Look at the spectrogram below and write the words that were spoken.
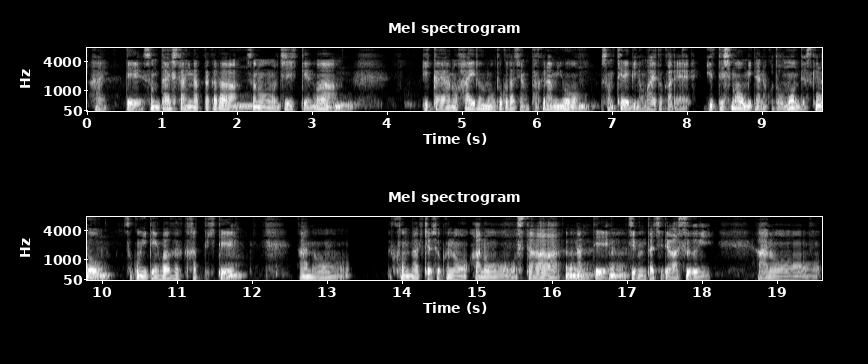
はい。で、その大スターになったから、うん。そのジジっていうのは、うん一回あの灰色の男たちの企みを、うん。そのテレビの前とかで言ってしまおうみたいなことを思うんですけど、うんそこに電話がかかってきて、うん。あの、こんな巨色の、あの、スターなんて、自分たちではすぐに、あの、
